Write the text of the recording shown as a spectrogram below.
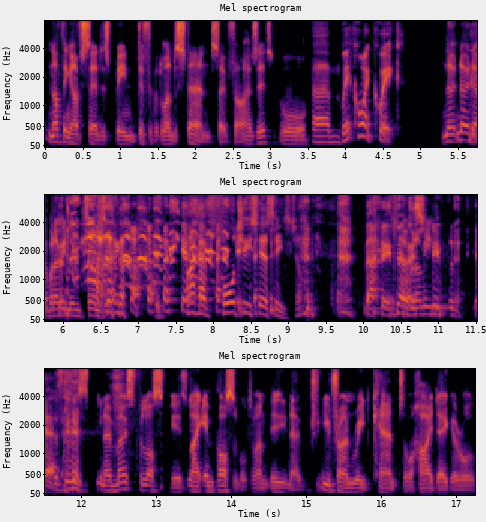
Nothing I've said has been difficult to understand so far, has it? Or um, We're quite quick. no, no, no. But I mean, in terms of i have four gcse's john No, no, No, but I mean, the, yeah. the thing is, you know, most philosophy is like impossible to, un- you know, tr- you try and read Kant or Heidegger or,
